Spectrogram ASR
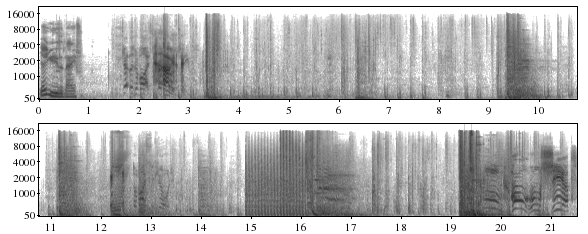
Yeah, you can use a knife. Get the device. Okay. Device secured. Oh, shit!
